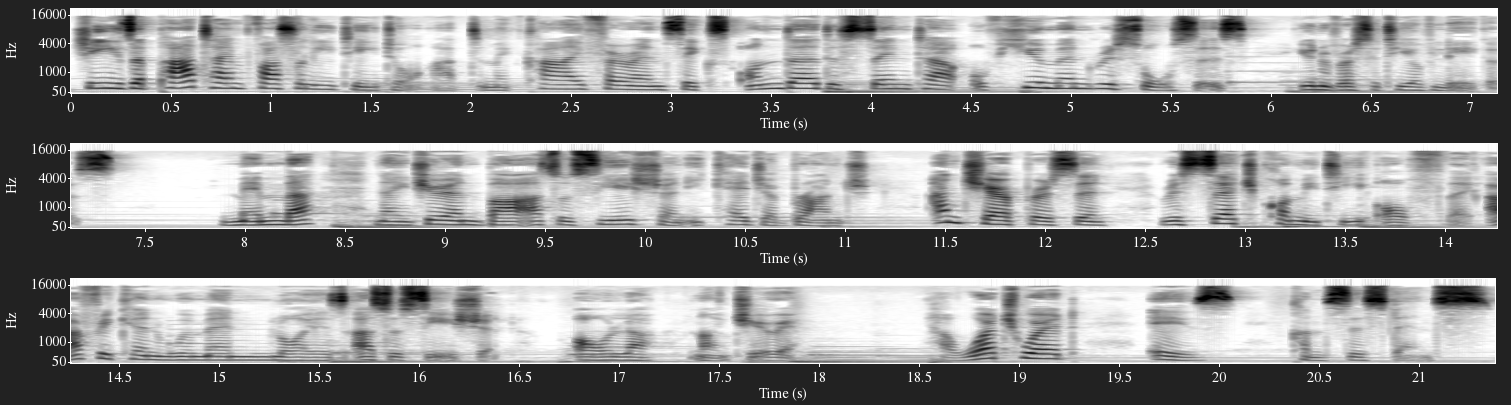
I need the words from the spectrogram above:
She is a part time facilitator at Mekai Forensics under the Center of Human Resources, University of Lagos. Member, Nigerian Bar Association Ikeja branch, and chairperson, Research Committee of the African Women Lawyers Association, AWLA, Nigeria. Her watchword is consistency.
